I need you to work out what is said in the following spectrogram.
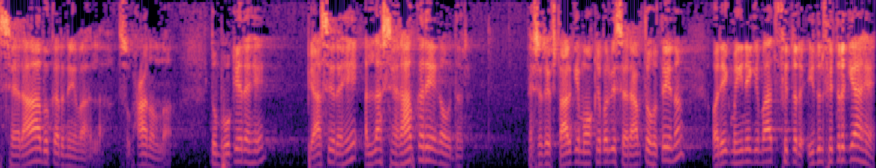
سیراب کرنے والا۔ سبحان اللہ۔ تم بھوکے رہے، پیاسے رہے، اللہ سیراب کرے گا ادھر۔ ایسے تو افطار کے موقع پر بھی سیراب تو ہوتے ہیں نا۔ اور ایک مہینے کے بعد فطر، عید الفطر کیا ہے؟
